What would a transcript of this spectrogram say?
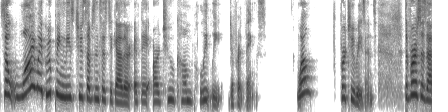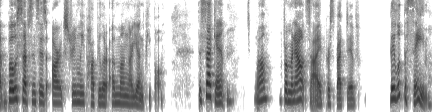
So, why am I grouping these two substances together if they are two completely different things? Well, for two reasons. The first is that both substances are extremely popular among our young people. The second, well, from an outside perspective, they look the same.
